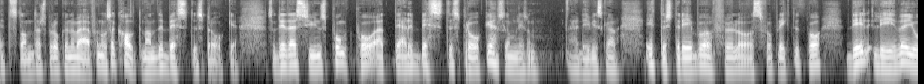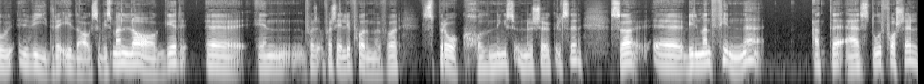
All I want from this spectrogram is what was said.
et standardspråk kunne være for noe, så kalte man det beste språket. Så det der synspunkt på at det er det beste språket, som liksom er det vi skal etterstrebe og føle oss forpliktet på, det lever jo videre i dag. Så hvis man lager uh, en for, forskjellige former for språkholdningsundersøkelser, så uh, vil man finne at det er stor forskjell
